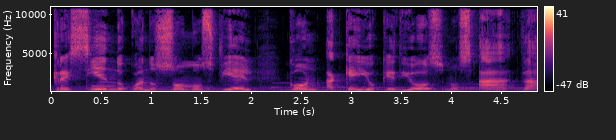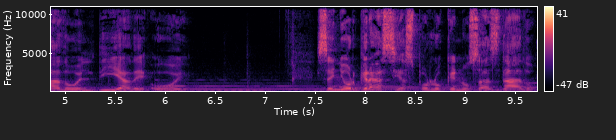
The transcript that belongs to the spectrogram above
creciendo cuando somos fiel con aquello que Dios nos ha dado el día de hoy. Señor, gracias por lo que nos has dado.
